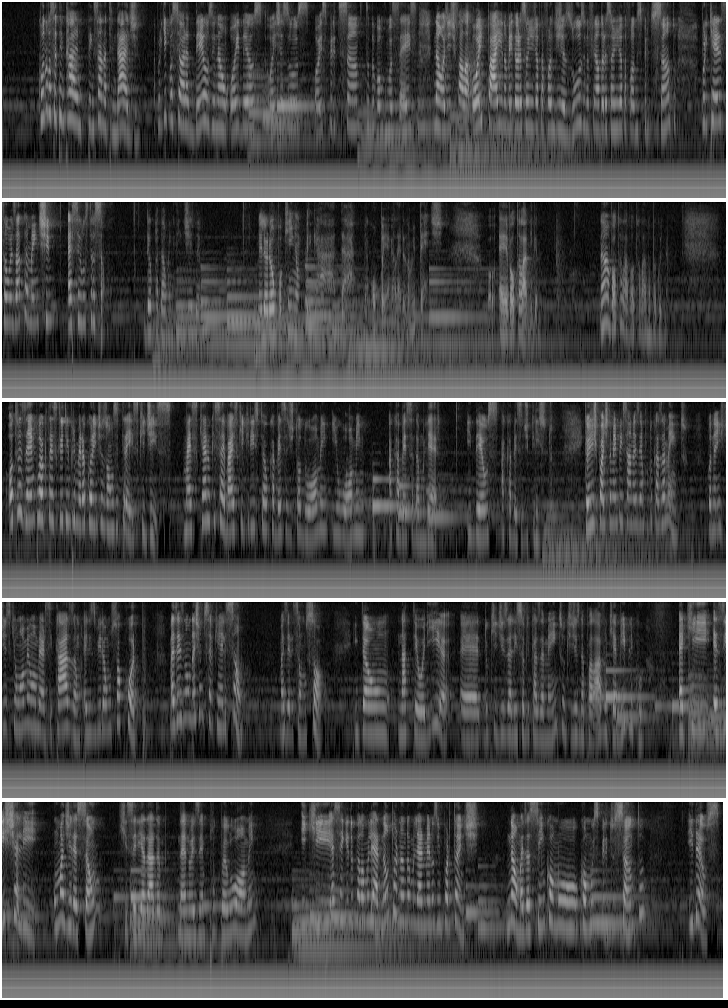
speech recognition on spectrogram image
quando você tentar pensar na Trindade, é por que você ora Deus e não Oi Deus, Oi Jesus, Oi Espírito Santo, tudo bom com vocês? Não, a gente fala Oi Pai, e no meio da oração a gente já está falando de Jesus, e no final da oração a gente já está falando do Espírito Santo, porque eles são exatamente essa ilustração. Deu para dar uma entendida? Melhorou um pouquinho? Obrigada. Me acompanha, galera, não me perde. É, volta lá, amiga. Não, volta lá, volta lá no bagulho mesmo. Outro exemplo é o que está escrito em 1 Coríntios 11, 3, que diz: Mas quero que saibais que Cristo é o cabeça de todo homem, e o homem a cabeça da mulher, e Deus a cabeça de Cristo. Então a gente pode também pensar no exemplo do casamento. Quando a gente diz que um homem e uma mulher se casam, eles viram um só corpo. Mas eles não deixam de ser quem eles são. Mas eles são um só. Então, na teoria é, do que diz ali sobre casamento, o que diz na palavra, o que é bíblico, é que existe ali uma direção que seria dada né, no exemplo pelo homem e que é seguido pela mulher, não tornando a mulher menos importante. Não, mas assim como, como o Espírito Santo e Deus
